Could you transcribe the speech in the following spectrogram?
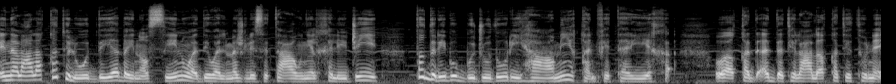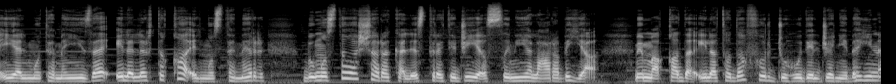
إن العلاقات الودية بين الصين ودول مجلس التعاون الخليجي تضرب بجذورها عميقا في التاريخ. وقد أدت العلاقة الثنائية المتميزة إلى الارتقاء المستمر بمستوى الشراكة الاستراتيجية الصينية العربية مما قاد إلى تضافر جهود الجانبين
